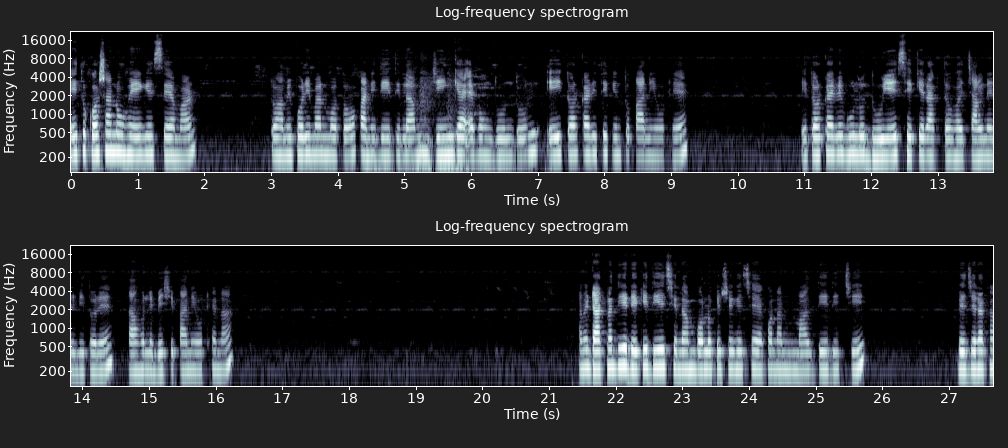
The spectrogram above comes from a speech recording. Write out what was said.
এই তো কষানো হয়ে গেছে আমার। তো আমি পরিমাণ মতো পানি দিয়ে দিলাম। জিঙ্গা এবং দুলদুল এই তরকারিতে কিন্তু পানি ওঠে। এই তরকারিগুলো ধুয়ে সেকে রাখতে হয় চালনের ভিতরে, তাহলে বেশি পানি ওঠে না। আমি ডাকনা দিয়ে ডেকে দিয়েছিলাম, বলক এসে গেছে, এখন আমি মাছ দিয়ে দিচ্ছি। বেজে রাখা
